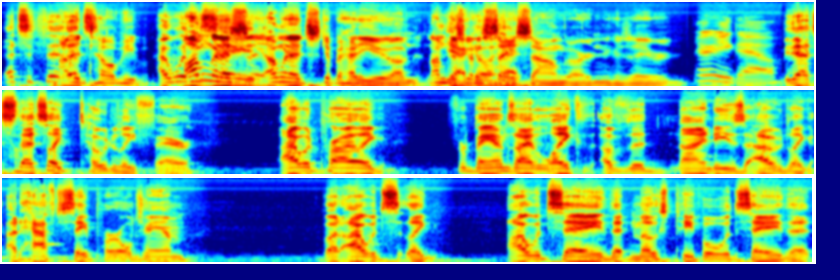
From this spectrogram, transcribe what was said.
That's the thing. I would tell people. I wouldn't. I'm gonna say- say, I'm gonna skip ahead of you. I'm, I'm Yeah, just gonna go say ahead. Soundgarden because they were. There you go. That's that's like totally fair. I would probably like for bands I like of the '90s. I would like I'd have to say Pearl Jam, but I would like I would say that most people would say that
